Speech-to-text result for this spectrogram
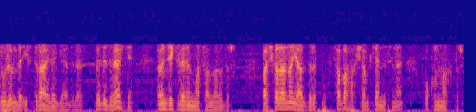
zulüm ve iftira ile geldiler ve dediler ki öncekilerin masallarıdır. Başkalarına yazdırıp sabah akşam kendisine okunmaktır.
